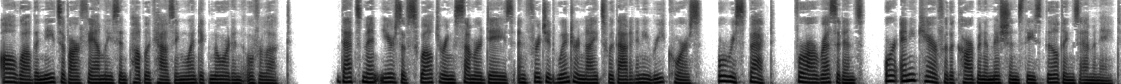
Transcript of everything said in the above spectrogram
all while the needs of our families in public housing went ignored and overlooked. That's meant years of sweltering summer days and frigid winter nights without any recourse, or respect, for our residents, or any care for the carbon emissions these buildings emanate.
